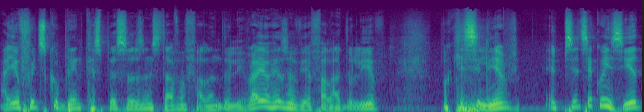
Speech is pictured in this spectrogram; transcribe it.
Aí eu fui descobrindo que as pessoas não estavam falando do livro. Aí eu resolvi falar do livro, porque esse livro ele precisa ser conhecido.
